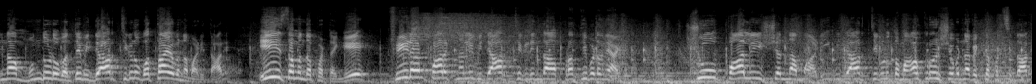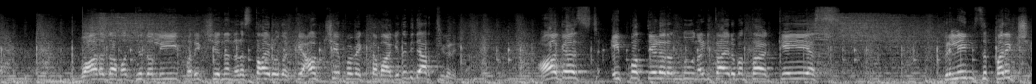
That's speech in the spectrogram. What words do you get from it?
ಮುಂದೂಡುವಂತೆ ವಿದ್ಯಾರ್ಥಿಗಳು ಒತ್ತಾಯವನ್ನು ಮಾಡಿದ್ದಾರೆ. ಈ ಸಂಬಂಧಪಟ್ಟಂಗೆ ಫ್ರೀಡಂ ಪಾರ್ಕ್ನಲ್ಲಿ ವಿದ್ಯಾರ್ಥಿಗಳಿಂದ ಪ್ರತಿಭಟನೆ ಆಗಿದೆ. ಶೂ ಪಾಲಿಶ್ ಅನ್ನ ಮಾಡಿ ವಿದ್ಯಾರ್ಥಿಗಳು ತಮ್ಮ ಆಕ್ರೋಶವನ್ನ ವ್ಯಕ್ತಪಡಿಸಿದ್ದಾರೆ. ವಾರದ ಮಧ್ಯದಲ್ಲಿ ಪರೀಕ್ಷೆಯನ್ನು ನಡೆಸ್ತಾ ಇರುವುದಕ್ಕೆ ಆಕ್ಷೇಪ ವ್ಯಕ್ತವಾಗಿದೆ ವಿದ್ಯಾರ್ಥಿಗಳಿಂದ. ಆಗಸ್ಟ್ ಇಪ್ಪತ್ತೇಳರಂದು ನಡೀತಾ ಇರುವಂತಹ ಕೆಎಎಸ್ ಪ್ರಿಲಿಮ್ಸ್ ಪರೀಕ್ಷೆ.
